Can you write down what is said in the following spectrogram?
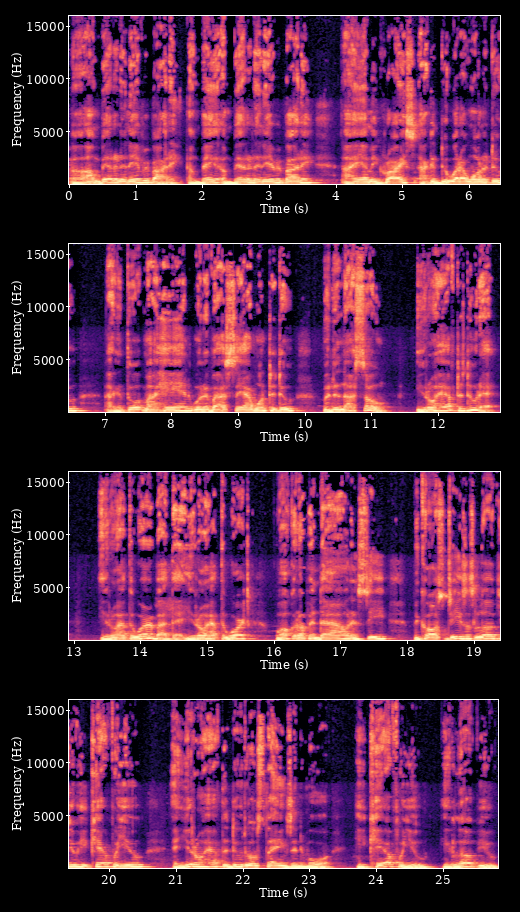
uh, I'm better than everybody. I'm, be- I'm better than everybody. I am in Christ. I can do what I want to do. I can throw up my hand, whatever I say I want to do, but it's not so. You don't have to do that. You don't have to worry about that. You don't have to work walking up and down and see because Jesus loved you, He cared for you, and you don't have to do those things anymore. He cared for you, He loved you,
